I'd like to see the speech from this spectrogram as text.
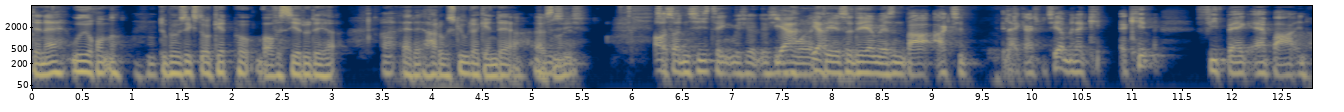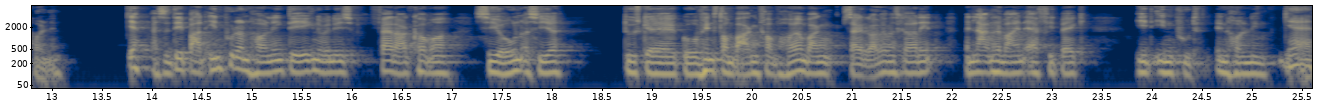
Den er ude i rummet. Mm. Du behøver ikke stå og gætte på, hvorfor siger du det her? Er det, har du skjult agendaer? Ja, altså, præcis. Og så den sidste ting, hvis jeg, hvis jeg ja, ja. det er så det her med sådan bare accept, eller ikke acceptere, men erkend, feedback er bare en holdning. Ja. Altså det er bare et input og en holdning, det er ikke nødvendigvis færdigt at kommer CEO'en og siger, du skal gå venstre om bakken frem for højre om bakken, så kan det godt være, man skal rette ind. Men langt hen vejen er feedback et input, en holdning. Ja,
